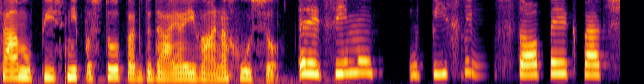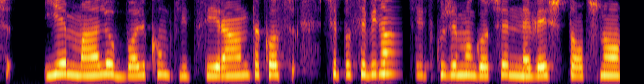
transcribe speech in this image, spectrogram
sam upisni postopek, dodaja Ivana Husu. Recimo, upisni postopek pač je malo bolj kompliciran, tako še posebej na začetku, že mogoče ne veš točno,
